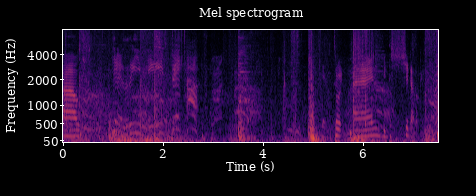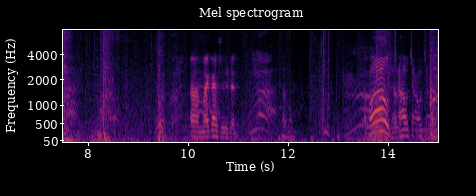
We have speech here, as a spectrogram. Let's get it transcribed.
Ouch. Yeah, throw it and beat the shit out of it. Uh, my guys are dead. Okay. Ouch, ouch, ouch, ouch.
